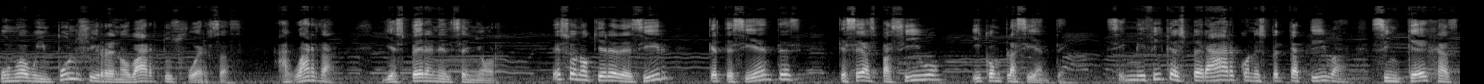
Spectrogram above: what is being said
un nuevo impulso y renovar tus fuerzas. Aguarda y espera en el Señor. Eso no quiere decir que te sientes, que seas pasivo y complaciente. Significa esperar con expectativa, sin quejas,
